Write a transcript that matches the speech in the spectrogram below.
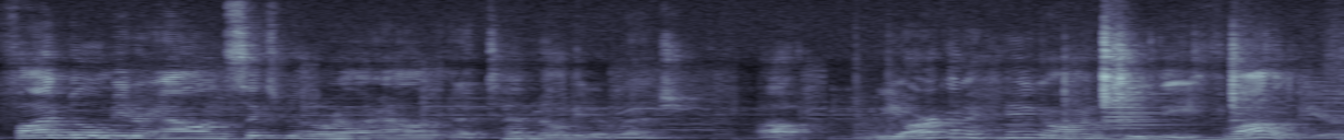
5 millimeter Allen, 6 millimeter Allen, and a 10 millimeter wrench. Uh, we are going to hang on to the throttle here.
